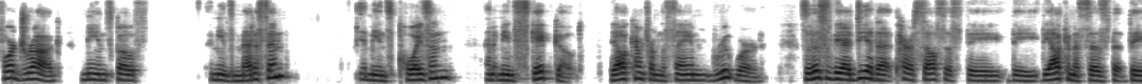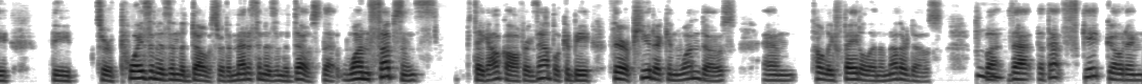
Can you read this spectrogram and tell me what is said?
for drug means both, it means medicine, it means poison, and it means scapegoat. They all come from the same root word. So this is the idea that Paracelsus, the the the alchemist, says that the the sort of poison is in the dose or the medicine is in the dose. That one substance, take alcohol for example, could be therapeutic in one dose and totally fatal in another dose. Mm-hmm. But that that that scapegoating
